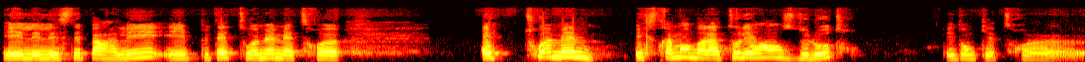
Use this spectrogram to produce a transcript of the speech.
et les laisser parler et peut-être toi-même être euh, être toi-même extrêmement dans la tolérance de l'autre et donc être euh,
